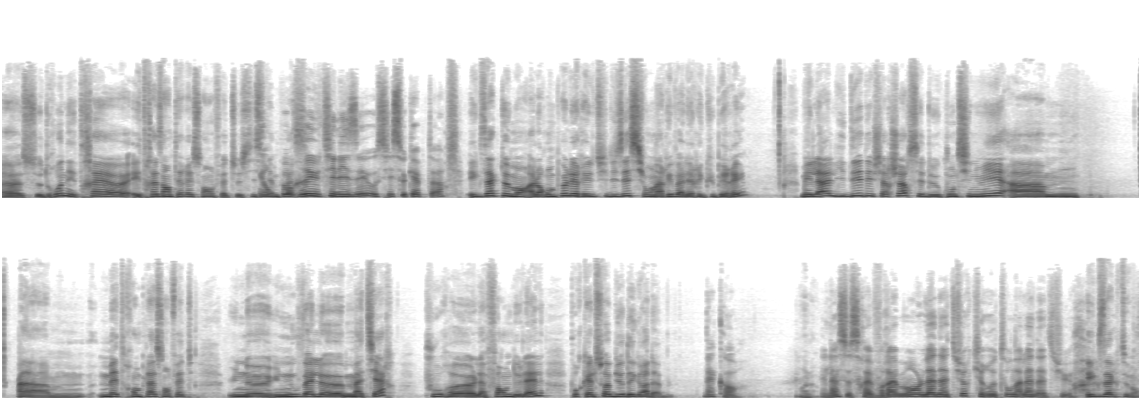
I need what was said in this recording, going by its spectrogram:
euh, ce drone est très, euh, est très intéressant en fait, ce système. Et on peut réutiliser aussi ce capteur? Exactement. Alors on peut les réutiliser si on arrive à les récupérer. Mais là, l'idée des chercheurs, c'est de continuer à, mettre en place en fait une, une nouvelle matière pour euh, la forme de l'aile pour qu'elle soit biodégradable. D'accord. Et là, ce serait vraiment la nature qui retourne à la nature. Exactement.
